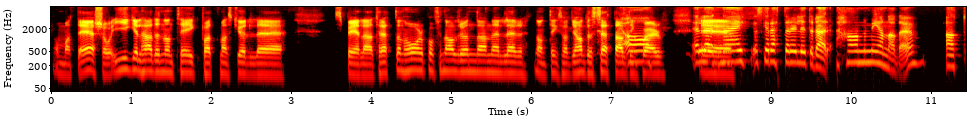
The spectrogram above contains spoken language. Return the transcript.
om att det är så. Eagle hade någon take på att man skulle spela 13 hål på finalrundan eller någonting sånt. Jag har inte sett allting Ja. själv. Eller Eh. nej, jag ska rätta dig lite där. Han menade att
